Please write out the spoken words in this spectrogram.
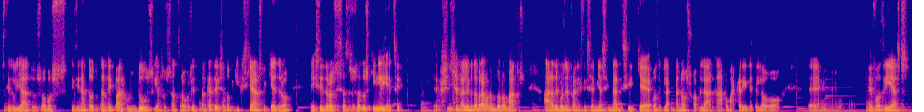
στη δουλειά τους, όπως η δυνατότητα να υπάρχουν ντους για αυτούς τους ανθρώπους, γιατί όταν κατέβεις από την Κηφισιά στο κέντρο, έχεις υδρώσει σαν, σαν το σκυλί, έτσι, ε, για να λέμε τα πράγματα με το όνομά τους. Άρα δεν μπορείς να εμφανιστείς σε μια συνάντηση και ο διπλανός σου απλά να απομακρύνεται λόγω ε, ευωδίας.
